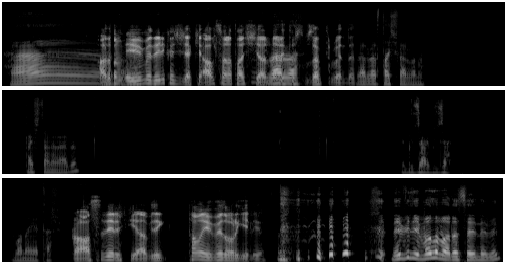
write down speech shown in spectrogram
Ha. Adam evime delik açacak ya. Al sana taş ya. Ver, ver. Uzak dur benden. Ver ver taş ver bana. Kaç tane verdin? Güzel güzel. Bana yeter. Rahatsız herif ya. Bir de tam evime doğru geliyor. ne bileyim oğlum orası senin evin.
